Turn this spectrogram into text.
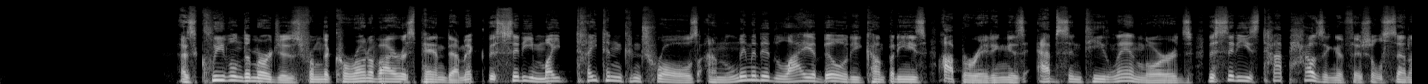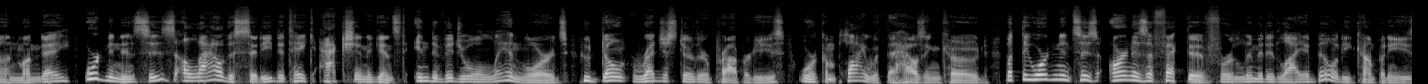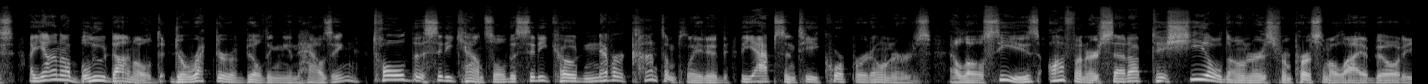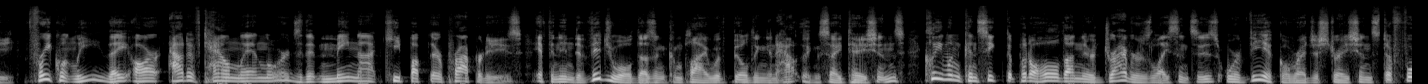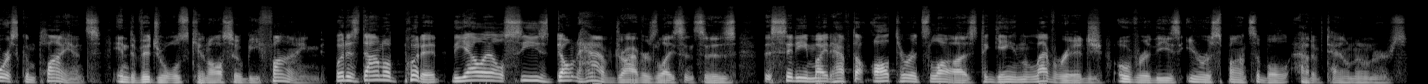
As Cleveland emerges from the coronavirus pandemic, the city might tighten controls on limited liability companies operating as absentee landlords, the city's top housing official said on Monday. Ordinances allow the city to take action against individual landlords who don't register their properties or comply with the housing code, but the ordinances aren't as effective for limited liability companies. Ayonna Blue Donald, director of building and housing, Told the city council the city code never contemplated the absentee corporate owners. LLCs often are set up to shield owners from personal liability. Frequently, they are out of town landlords that may not keep up their properties. If an individual doesn't comply with building and housing citations, Cleveland can seek to put a hold on their driver's licenses or vehicle registrations to force compliance. Individuals can also be fined. But as Donald put it, the LLCs don't have driver's licenses. The city might have to alter its laws to gain leverage over these irresponsible out of town owners.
